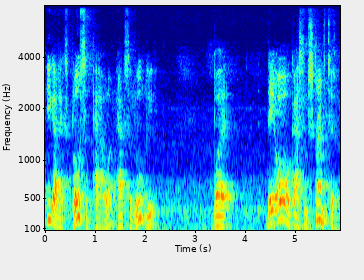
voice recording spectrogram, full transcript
He got explosive power, absolutely. But they all got some strength to them.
